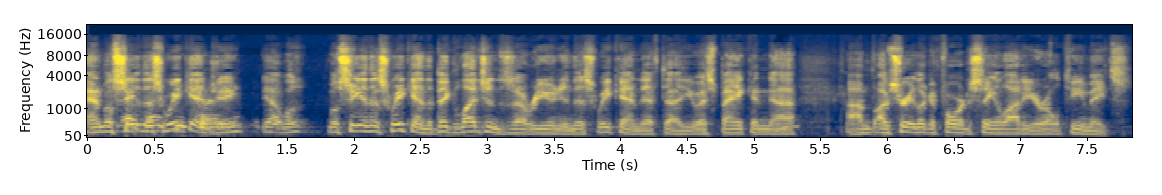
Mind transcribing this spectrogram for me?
And we'll see you this weekend, Gene. Yeah, we'll we'll see you this weekend. The big Legends uh, reunion this weekend at U.S. Uh, Bank, and uh, I'm, I'm sure you're looking forward to seeing a lot of your old teammates.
